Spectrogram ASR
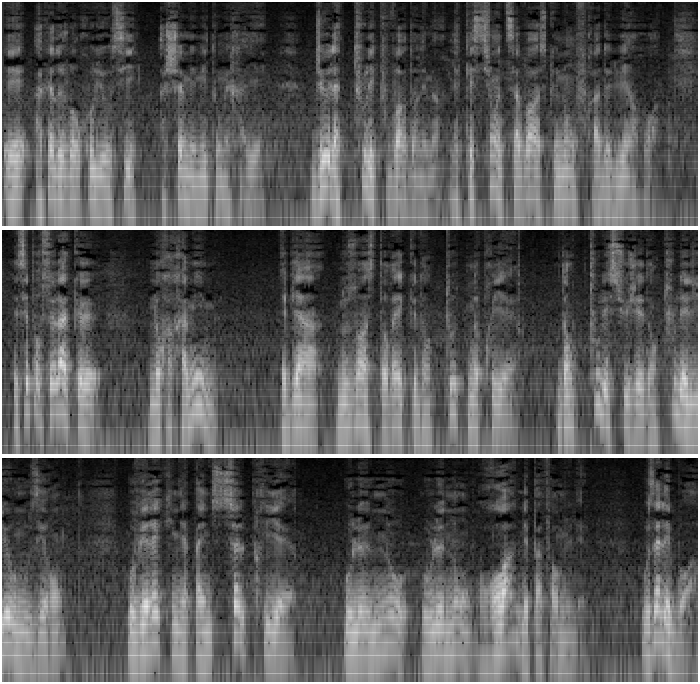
Et Akadosh Baruch lui aussi, Hachem Emit Mechaye. Dieu, il a tous les pouvoirs dans les mains. La question est de savoir est-ce que nous, on fera de lui un roi. Et c'est pour cela que nos chachamim, eh bien, nous ont instauré que dans toutes nos prières, dans tous les sujets, dans tous les lieux où nous irons, vous verrez qu'il n'y a pas une seule prière où le nom, roi n'est pas formulé. Vous allez boire.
